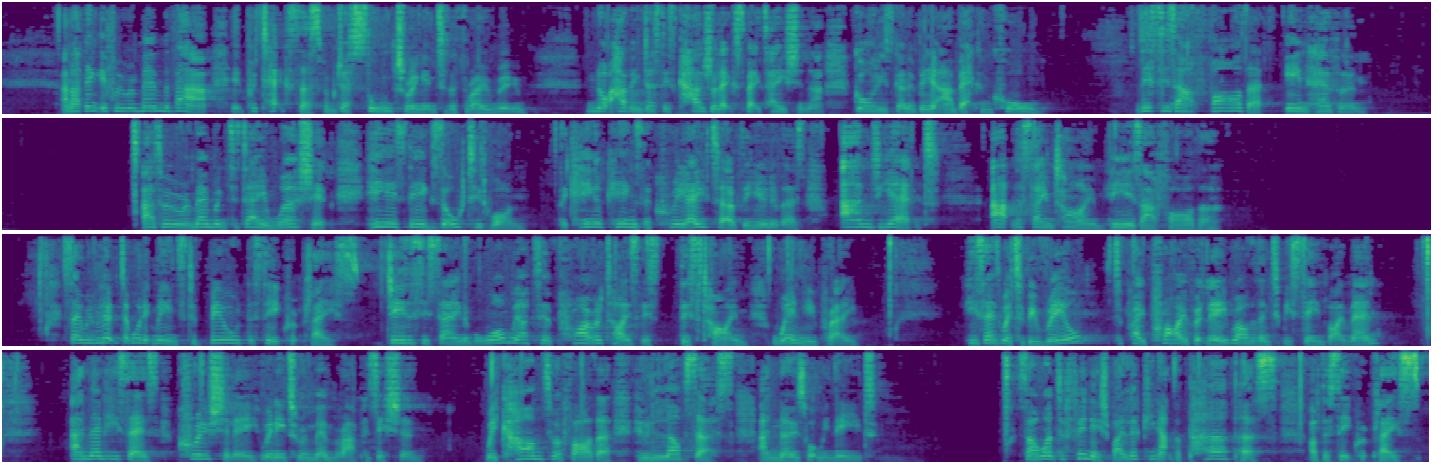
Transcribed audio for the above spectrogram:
And I think if we remember that, it protects us from just sauntering into the throne room, not having just this casual expectation that God is going to be at our beck and call. This is our Father in heaven as we were remembering today in worship, He is the exalted one, the King of Kings, the creator of the universe, and yet, at the same time, He is our Father. So we've looked at what it means to build the secret place. Jesus is saying, number one, we are to prioritize this, this time when you pray. He says we're to be real, to pray privately rather than to be seen by men. And then he says, crucially, we need to remember our position. We come to a father who loves us and knows what we need. So I want to finish by looking at the purpose of the secret place.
